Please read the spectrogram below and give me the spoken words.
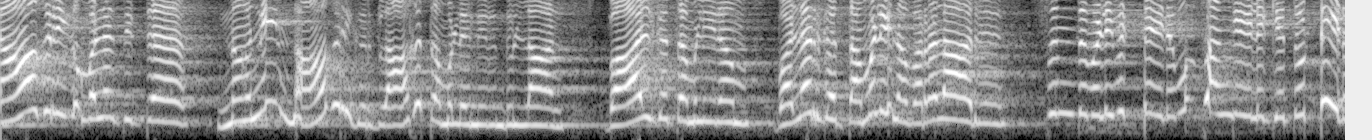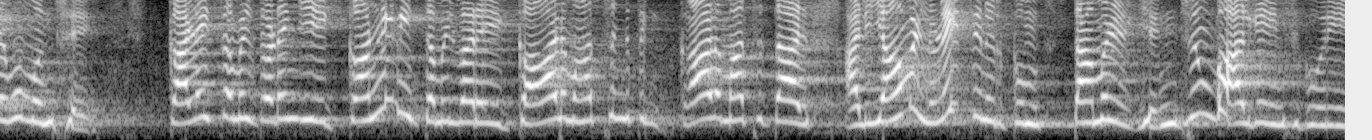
நாகரிகம் வளர்த்திட்ட நனி நாகரிகர்களாக தமிழன் இருந்துள்ளான். வாழ்க தமிழினம் வளர்க தமிழின வரலாறு சிந்து வெளிவிட்ட இடமும் சங்க இலக்கிய தொட்ட இடமும் ஒன்றே. கலைத்தமிழ் தொடங்கி கணினி தமிழ் வரை கால காலமாச்சத்தால் அழியாமல் நுழைத்து நிற்கும் தமிழ் என்றும் வாழ்க என்று கூறி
